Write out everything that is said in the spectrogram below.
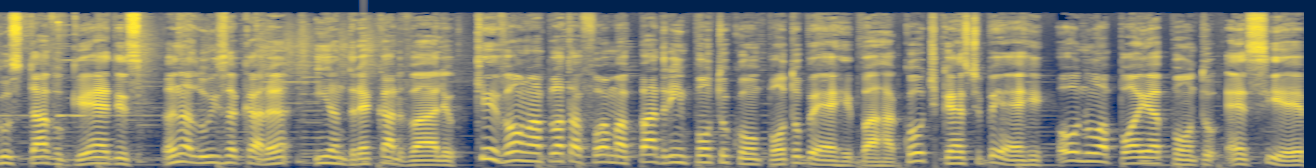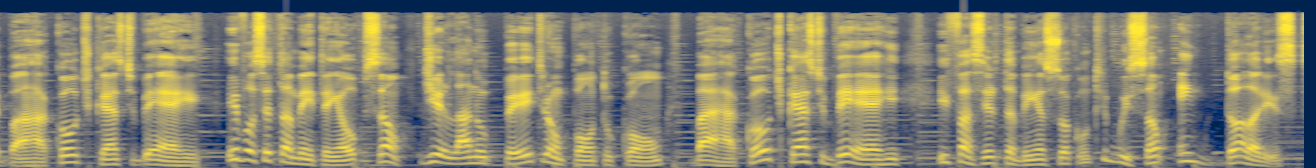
Gustavo Guedes, Ana Luísa Caran e André Carvalho, que vão na plataforma padrim.com.br barra coachcastbr ou no apoia.se barra coachcastbr. E você também tem a opção de ir lá no patreon.com barra coachcastbr e fazer também a sua contribuição em dólares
